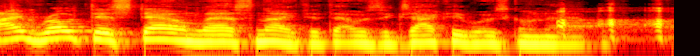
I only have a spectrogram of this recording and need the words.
I wrote this down last night that that was exactly what was going to happen.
